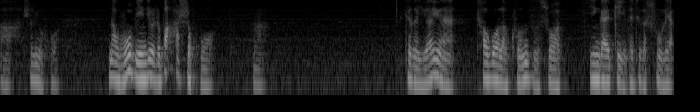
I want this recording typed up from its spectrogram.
啊，十六斛，那五饼就是八十斛，啊，这个远远。超过了孔子说应该给的这个数量，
